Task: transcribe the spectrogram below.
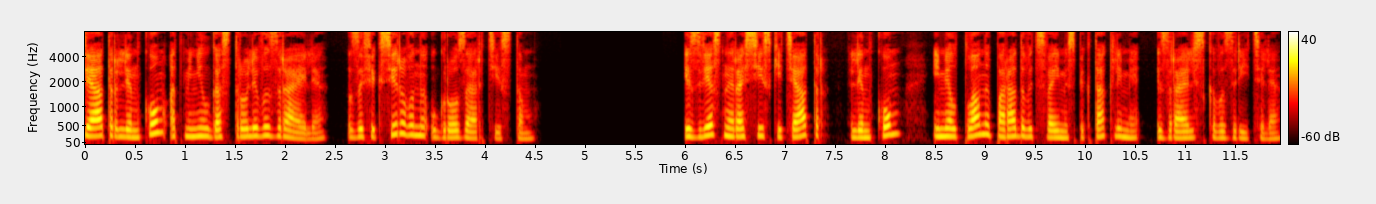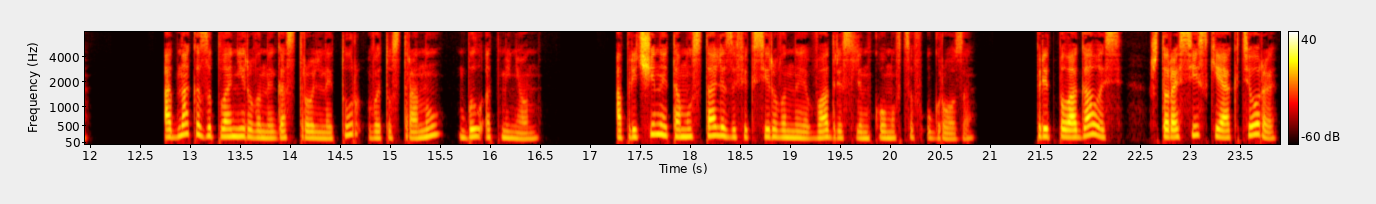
Театр Ленком отменил гастроли в Израиле, зафиксированы угрозы артистам. Известный российский театр Ленком имел планы порадовать своими спектаклями израильского зрителя. Однако запланированный гастрольный тур в эту страну был отменен. А причиной тому стали зафиксированные в адрес ленкомовцев угрозы. Предполагалось, что российские актеры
